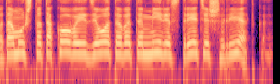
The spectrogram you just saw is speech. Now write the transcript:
потому что такого идиота в этом мире встретишь редко».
